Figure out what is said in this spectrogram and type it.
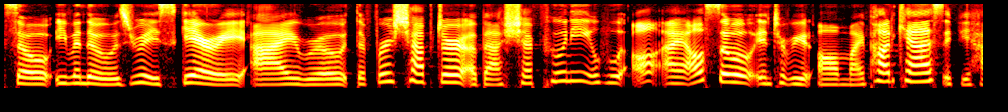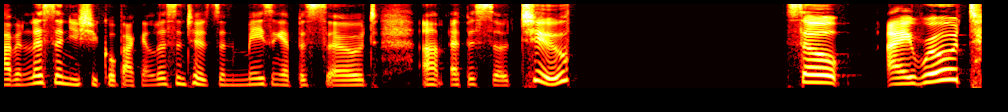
So even though it was really scary, I wrote the first chapter about Chef Hooni, who I also interviewed on my podcast. If you haven't listened, you should go back and listen to it. It's an amazing episode, um, episode two. So I wrote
